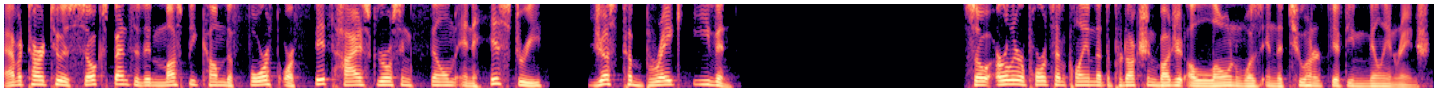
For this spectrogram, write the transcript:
Avatar 2 is so expensive, it must become the fourth or fifth highest grossing film in history just to break even. So early reports have claimed that the production budget alone was in the 250 million range.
